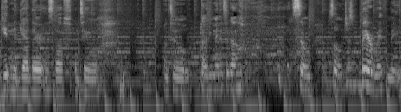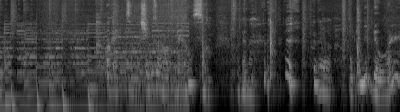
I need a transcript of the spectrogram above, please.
getting together and stuff until until 30 minutes ago. so so just bear with me. Okay, so my shoes are off now. So we're gonna we're gonna open the door.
